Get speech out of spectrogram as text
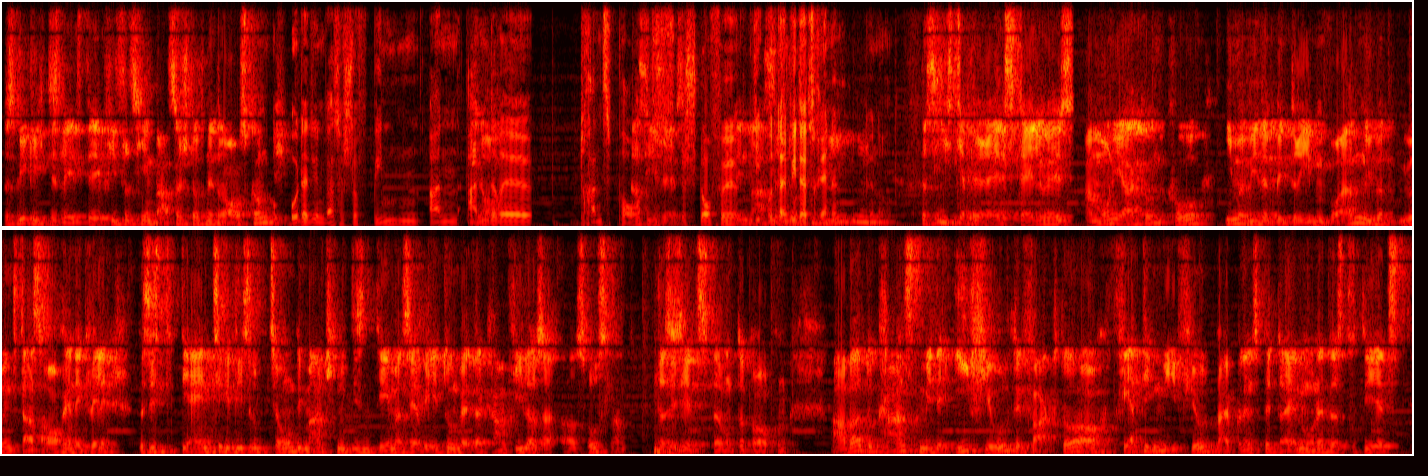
dass wirklich das letzte Fieselchen Wasserstoff nicht rauskommt. Oder den Wasserstoff binden an genau. andere Transportstoffe und dann wieder trennen. Genau. Das ist ja bereits teilweise Ammoniak und Co. immer wieder betrieben worden. Übrigens das auch eine Quelle. Das ist die einzige Disruption, die manchen in diesem Thema sehr wehtun, weil da kam viel aus, aus Russland. Das ist jetzt unterbrochen. Aber du kannst mit der E-Fuel de facto auch fertigen E-Fuel-Pipelines betreiben, ohne dass du die jetzt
